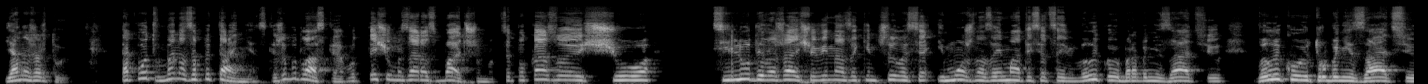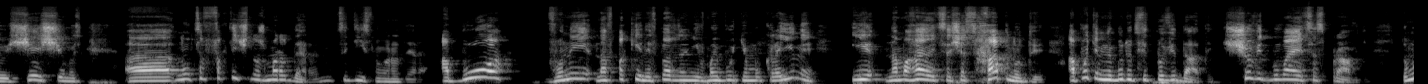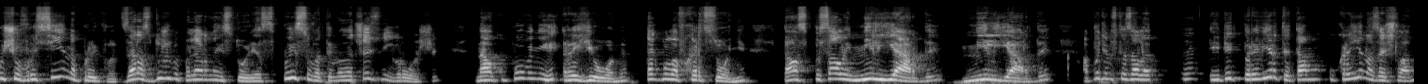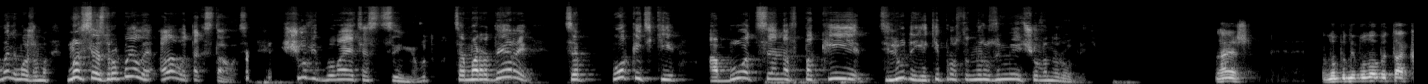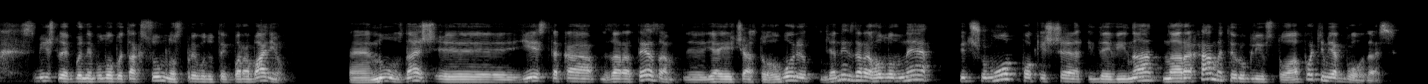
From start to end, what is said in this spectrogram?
Я не жартую. Так от, в мене запитання. Скажи, будь ласка, от те, що ми зараз бачимо, це показує, що ці люди вважають, що війна закінчилася і можна займатися цією великою барабанізацією, великою трубанізацією, ще чимось. А, ну, це фактично ж мародери. Ну, це дійсно мародери. Або вони навпаки не впевнені в майбутньому країни і намагаються щось хапнути, а потім не будуть відповідати, що відбувається справді. Тому що в Росії, наприклад, зараз дуже популярна історія списувати величезні гроші на окуповані регіони. Так було в Херсоні. Там списали мільярди, мільярди, а потім сказали: «М, ідіть перевірте, там Україна зайшла. Ми не можемо. Ми все зробили, але от так сталося. Що відбувається з цими? От це мародери, це покидьки, або це навпаки ті люди, які просто не розуміють, що вони роблять. Знаєш, б не було би так смішно, якби не було би так сумно з приводу тих барабанів. Е, ну, знаєш, е, є така зараз теза, е, я її часто говорю. Для них зараз головне під шумок, поки ще йде війна, нарахамити рублів 100, а потім як Бог дасть.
